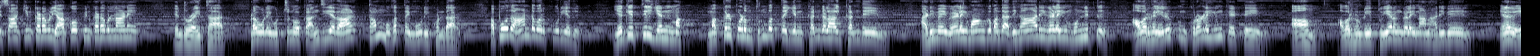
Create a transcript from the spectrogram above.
ஈசாக்கின் கடவுள் யாக்கோப்பின் கடவுள் நானே என்று உழைத்தார் கடவுளை உற்று நோக்க அஞ்சியதால் தம் முகத்தை மூடிக்கொண்டார். அப்போது ஆண்டவர் கூறியது எகிப்தில் என் மக் மக்கள் படும் துன்பத்தை என் கண்களால் கண்டேன். அடிமை வேலை வாங்கும் அந்த அதிகாரிகளை முன்னிட்டு அவர்கள் எழுப்பும் குரலையும் கேட்டேன். ஆம் அவர்களுடைய துயரங்களை நான் அறிவேன். எனவே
